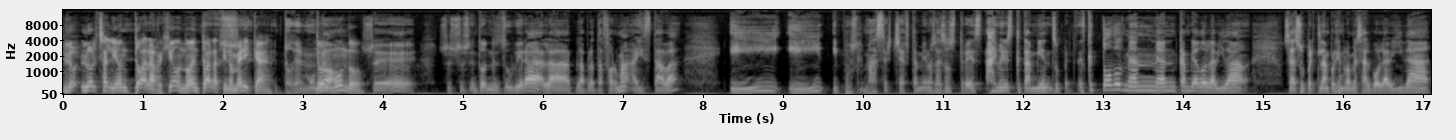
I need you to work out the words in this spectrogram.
Lo- LOL salió en toda la región, ¿no? En toda Latinoamérica. En todo el mundo. Todo el mundo. Sí. sí, sí, sí. En donde estuviera la, la plataforma, ahí estaba. Y, y, y pues Masterchef también. O sea, esos tres. Ay, mira, es que también super, Es que todos me han, me han cambiado la vida. O sea, Superclan, por ejemplo, me salvó la vida.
